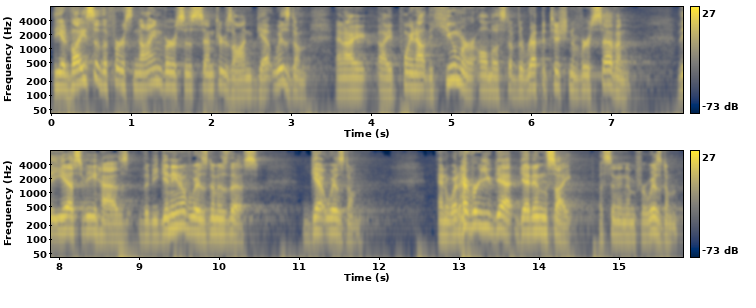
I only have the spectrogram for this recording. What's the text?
The advice of the first nine verses centers on get wisdom. And I, I point out the humor almost of the repetition of verse 7 the ESV has the beginning of wisdom is this get wisdom. And whatever you get, get insight, a synonym for wisdom.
